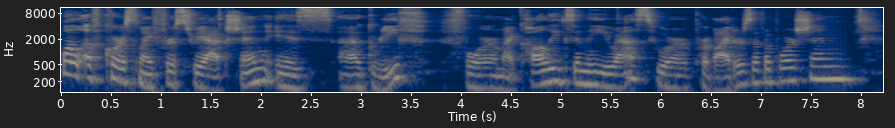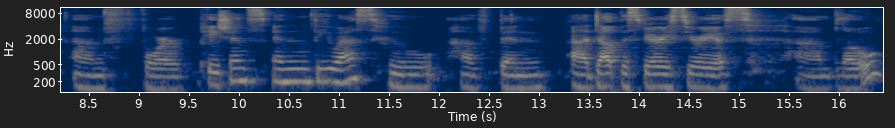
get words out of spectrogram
Well, of course, my first reaction is uh, grief for my colleagues in the US who are providers of abortion, um, for patients in the US who have been uh, dealt this very serious um, blow.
